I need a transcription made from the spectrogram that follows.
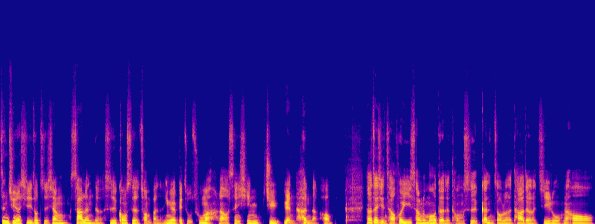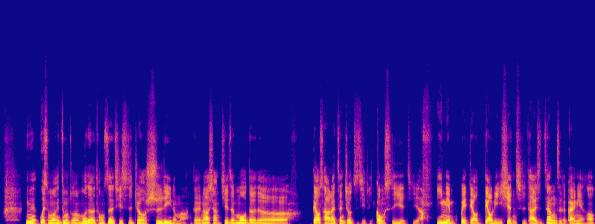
证据呢？其实都指向杀人的是公司的创办人，因为被逐出嘛，然后身心俱怨恨了。哦，那在检查会议上的 m o d e r 的同事干走了他的记录，然后。因为为什么会这么做呢？莫德的同事其实就失利了嘛，对，然后想借着莫德的调查来拯救自己的公司业绩啊，以免被调调离现职，大概是这样子的概念哦。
